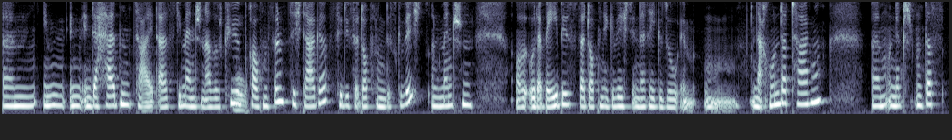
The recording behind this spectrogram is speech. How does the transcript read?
ähm, in, in, in der halben Zeit als die Menschen. Also Kühe oh. brauchen 50 Tage für die Verdopplung des Gewichts und Menschen äh, oder Babys verdoppeln ihr Gewicht in der Regel so im, um, nach 100 Tagen. Ähm, und, und, das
